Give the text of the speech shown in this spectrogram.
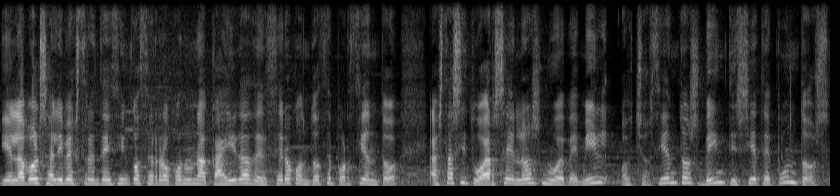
Y en la bolsa el IBEX 35 cerró con una caída del 0,12% hasta situarse en los 9.827 puntos.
